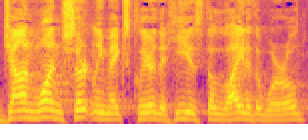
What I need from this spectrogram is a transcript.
John 1 certainly makes clear that He is the light of the world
